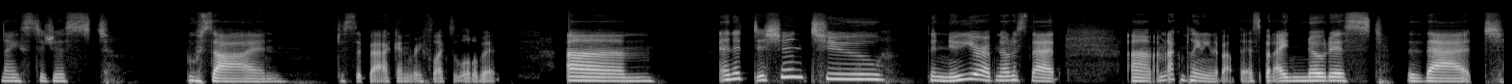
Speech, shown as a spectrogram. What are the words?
nice to just woosah and just sit back and reflect a little bit. Um, in addition to the new year, I've noticed that um, I'm not complaining about this, but I noticed that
